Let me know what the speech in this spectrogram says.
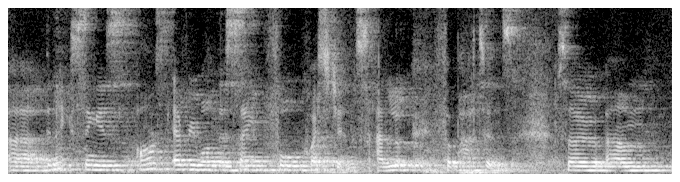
Uh, the next thing is ask everyone the same four questions and look for patterns. So um,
